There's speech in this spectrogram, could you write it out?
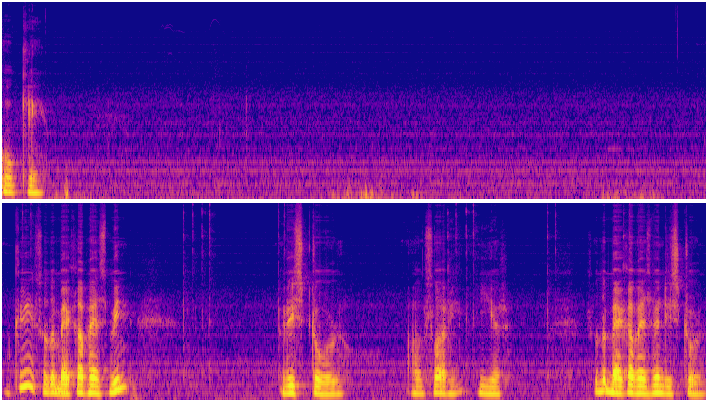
Okay. Okay so the backup has been restored. Oh sorry here. So the backup has been restored.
